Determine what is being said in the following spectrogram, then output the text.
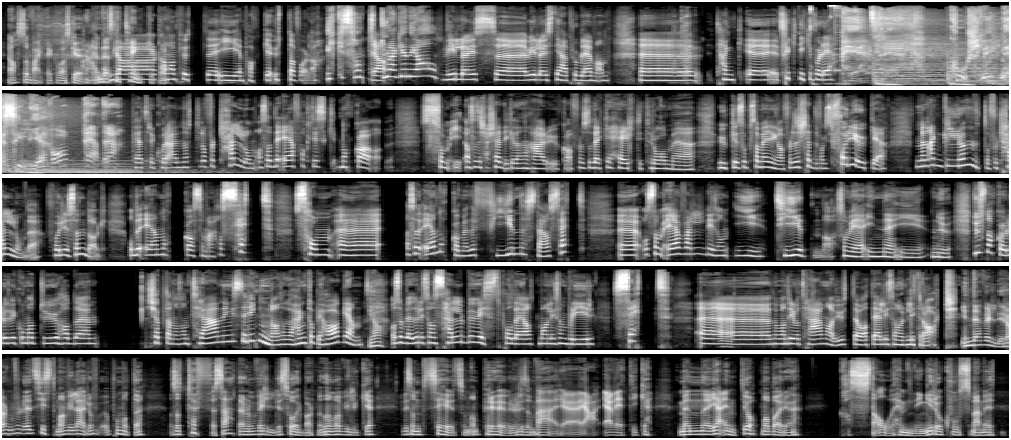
ja, så veit jeg ikke hva jeg skal gjøre. Nei, men det skal jeg tenke på. Da kan man putte i en pakke utafor, da. Ikke sant? Ja. Du er genial! Vi løser, vi løser de her problemene. Uh, tenk, uh, frykt ikke for det. P3 Koselig med Silje. på P3, P3 hvor jeg er nødt til å fortelle om Altså, det er faktisk noe som Altså, det skjedde ikke denne her uka, for så det er ikke helt i tråd med ukesoppsummeringa, for det skjedde faktisk forrige uke. Men jeg glemte å fortelle om det forrige søndag, og det er noe som jeg har sett som eh, Altså, det er noe med det fineste jeg har sett, eh, og som er veldig sånn i tiden, da, som vi er inne i nå. Du snakka jo, Ludvig, om at du hadde kjøpt deg noen sånn treningsringer som du har hengt opp i hagen. Ja. Og så ble du litt sånn selvbevisst på det at man liksom blir sett eh, når man driver og trener ute, og at det er litt sånn litt rart. Ja, det er veldig rart, for det siste man vil er å på en måte altså, tøffe seg. Det er noe veldig sårbart med det. Man vil ikke liksom se ut som man prøver å liksom være Ja, jeg vet ikke. Men eh, jeg endte jo opp med å bare kaste alle hemninger og kose meg med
